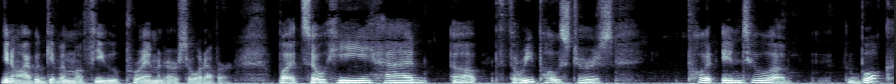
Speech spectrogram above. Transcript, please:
You know, I would give him a few parameters or whatever. But so he had uh, three posters put into a book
